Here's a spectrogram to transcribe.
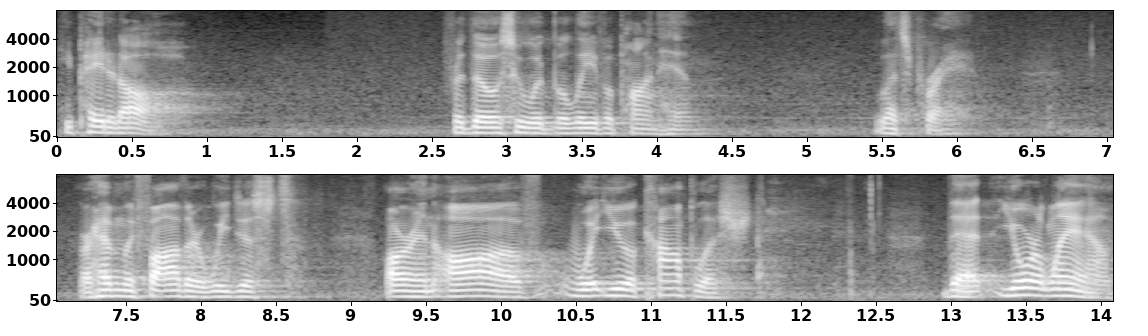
He paid it all. for those who would believe upon him. Let's pray. Our Heavenly Father, we just are in awe of what you accomplished, that your lamb,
